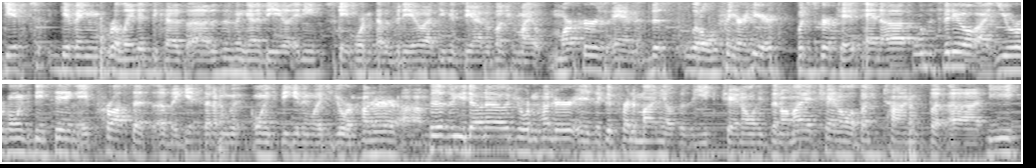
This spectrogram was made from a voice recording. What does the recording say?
gift giving related because uh, this isn't gonna be any skateboarding type of video. As you can see, I have a bunch of my markers and this little thing right here, which is grip tape. And uh, for this video, you are going to be seeing a process of a gift that I'm going to be giving away to Jordan Hunter. Um, for those of you who don't know, Jordan Hunter is a good friend of mine. He also has a YouTube channel. He's been on my channel a bunch of times, but uh, he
